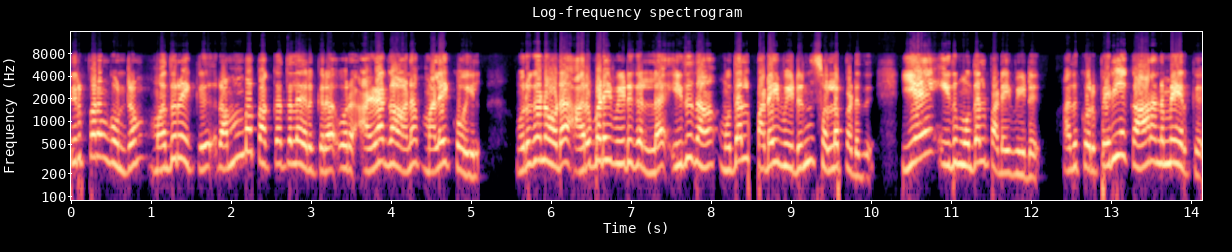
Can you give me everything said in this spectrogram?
திருப்பரங்குன்றம் மதுரைக்கு ரொம்ப பக்கத்துல இருக்கிற ஒரு அழகான மலை கோயில் முருகனோட அறுபடை வீடுகள்ல இதுதான் முதல் படை வீடுன்னு சொல்லப்படுது. ஏன் இது முதல் படை வீடு? அதுக்கு ஒரு பெரிய காரணமே இருக்கு.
